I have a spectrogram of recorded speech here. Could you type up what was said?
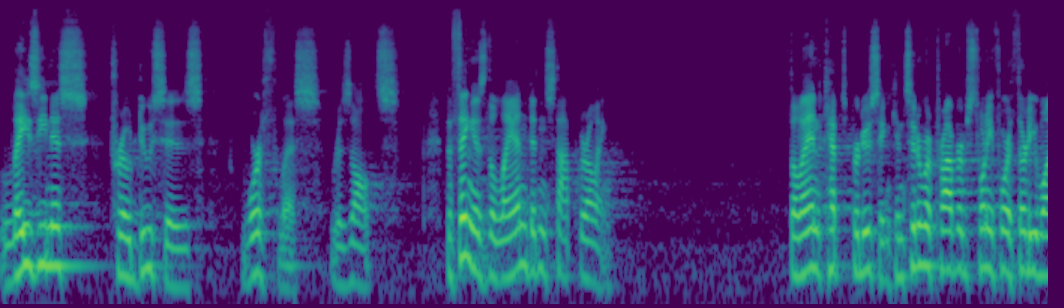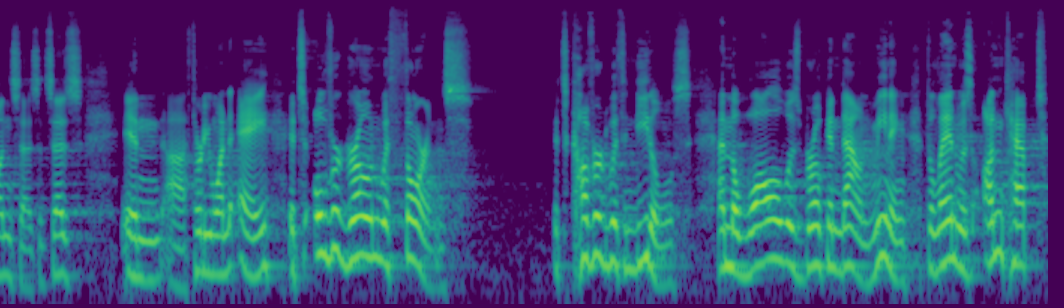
laziness produces worthless results. The thing is, the land didn't stop growing. The land kept producing. Consider what Proverbs 24 31 says. It says in uh, 31a, it's overgrown with thorns. It's covered with needles, and the wall was broken down, meaning the land was unkept,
